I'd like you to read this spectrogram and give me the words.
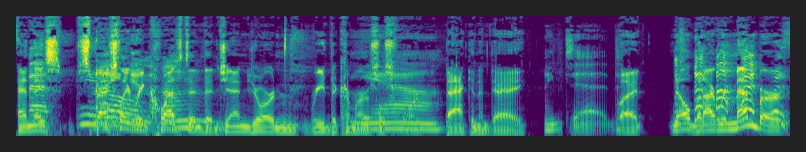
and they bad. s- specially Ew. And, requested um, that Jen Jordan read the commercials Yeah. for back in the day. I did. But no, but I remember.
